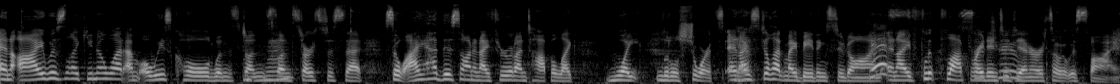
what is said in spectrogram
And I was like, you know what? I'm always cold when the sun, Mm-hmm. sun starts to set. So I had this on and I threw it on top of like white little shorts. And I still had my bathing suit on Yes. and I flip flopped So right into dinner, so it was fine.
